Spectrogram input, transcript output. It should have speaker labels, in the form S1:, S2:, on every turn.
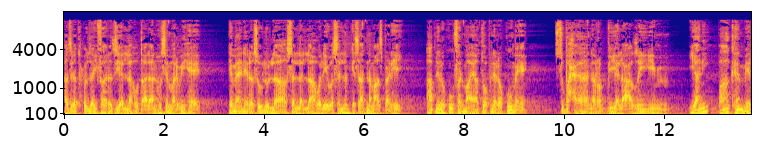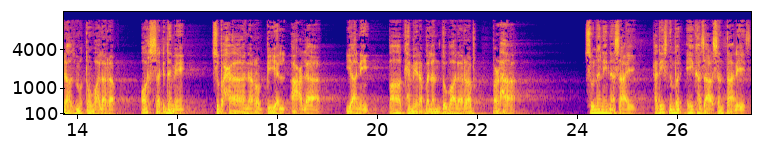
S1: حضرت حضیفہ رضی اللہ تعالیٰ عنہ سے مروی ہے کہ میں نے رسول اللہ صلی اللہ علیہ وسلم کے ساتھ نماز پڑھی۔ آپ نے رکوع فرمایا تو اپنے رکوع میں سبحان ربی العظیم یعنی پاک ہے میرا عظمتوں والا رب، اور سجدے میں سبحان ربی الاعلی یعنی پاک ہے میرا بلند والا رب، پڑھا۔ سنن نسائی، حدیث نمبر ایک ہزار سنتالیس۔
